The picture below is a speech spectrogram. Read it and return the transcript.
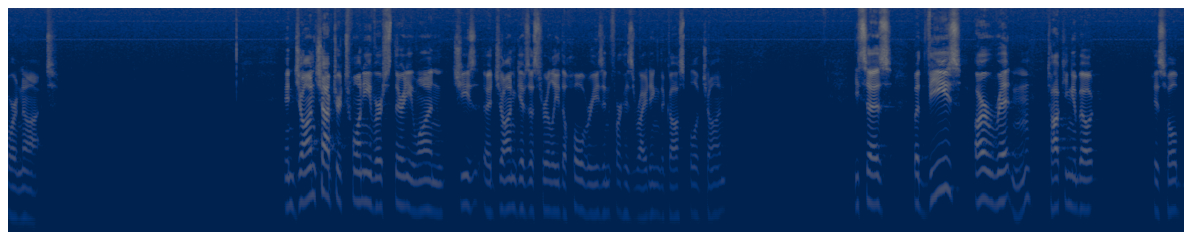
or not? In John chapter 20, verse 31, Jesus, uh, John gives us really the whole reason for his writing the Gospel of John. He says, But these are written, talking about his whole,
